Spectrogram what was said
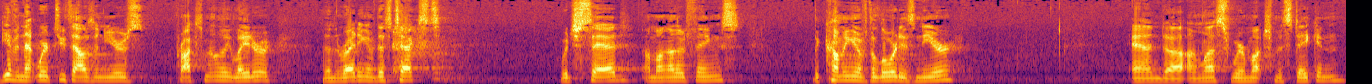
Given that we're 2,000 years approximately later than the writing of this text, which said, among other things, the coming of the Lord is near. And uh, unless we're much mistaken,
